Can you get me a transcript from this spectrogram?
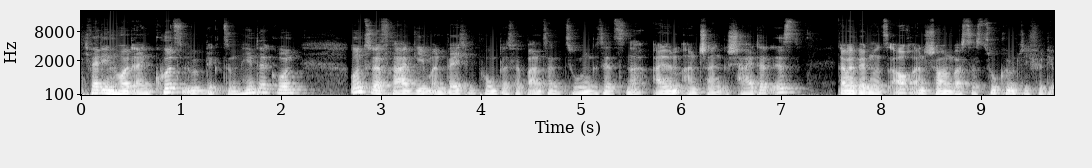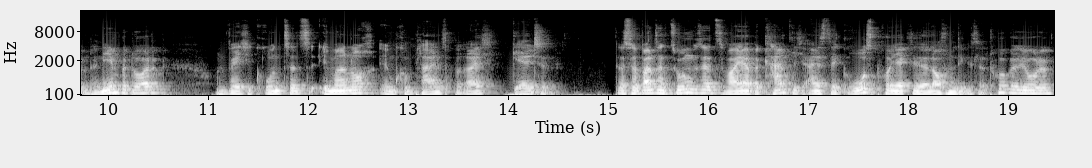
Ich werde Ihnen heute einen kurzen Überblick zum Hintergrund und zu der Frage geben, an welchem Punkt das Verbandssanktionengesetz nach allem Anschein gescheitert ist. Dabei werden wir uns auch anschauen, was das zukünftig für die Unternehmen bedeutet und welche Grundsätze immer noch im Compliance-Bereich gelten. Das Verbandssanktionengesetz war ja bekanntlich eines der Großprojekte der laufenden Legislaturperiode.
